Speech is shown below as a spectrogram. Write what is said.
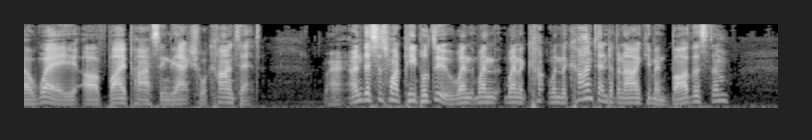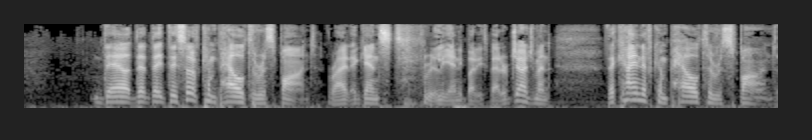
uh, way of bypassing the actual content. Right? And this is what people do when when when when the content of an argument bothers them. They're, they they sort of compelled to respond, right, against really anybody's better judgment they're kind of compelled to respond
